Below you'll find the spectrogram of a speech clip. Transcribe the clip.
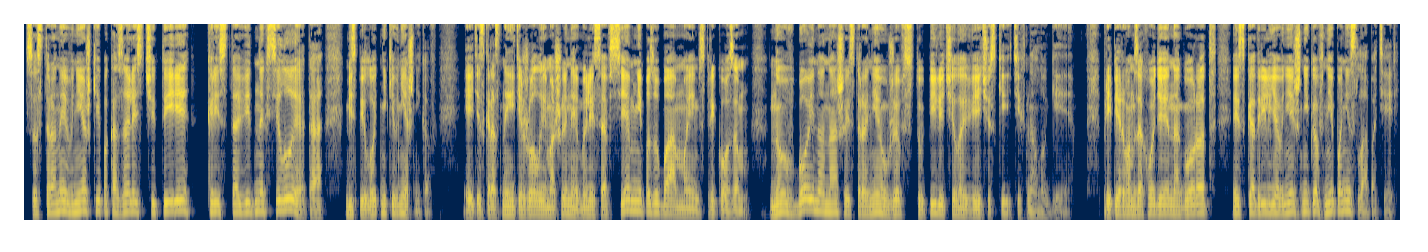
со стороны внешки показались четыре крестовидных силуэта, беспилотники внешников. Эти скоростные тяжелые машины были совсем не по зубам моим стрекозам, но в бой на нашей стороне уже вступили человеческие технологии. При первом заходе на город эскадрилья внешников не понесла потерь.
